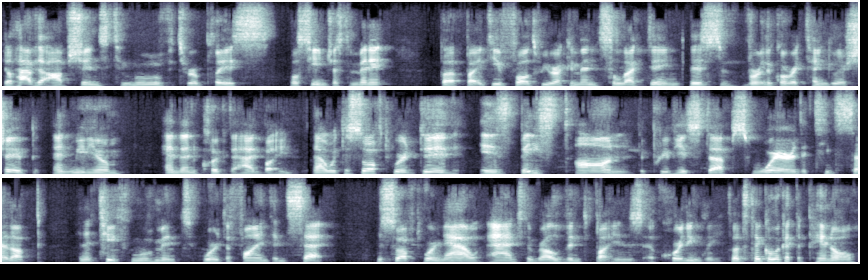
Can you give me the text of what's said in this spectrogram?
You'll have the options to move, to replace, we'll see in just a minute, but by default, we recommend selecting this vertical rectangular shape and medium, and then click the add button. Now what the software did is based on the previous steps where the teeth setup and the teeth movement were defined and set, the software now adds the relevant buttons accordingly. So let's take a look at the panel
